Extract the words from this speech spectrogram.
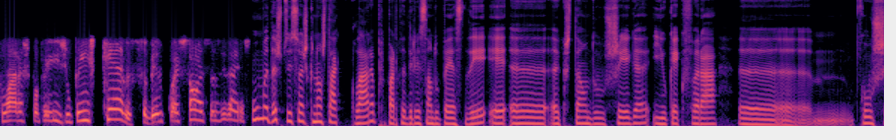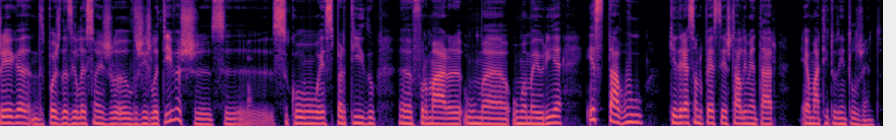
claras para o país. O país quer saber quais são essas ideias. Uma das posições que não está clara por parte da direção do PSD é uh, a questão do Chega e o que é que fará uh, com o Chega depois das eleições legislativas, se, se com esse partido uh, formar uma, uma maioria. Esse tabu que a direção do PSD está a alimentar é uma atitude inteligente?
